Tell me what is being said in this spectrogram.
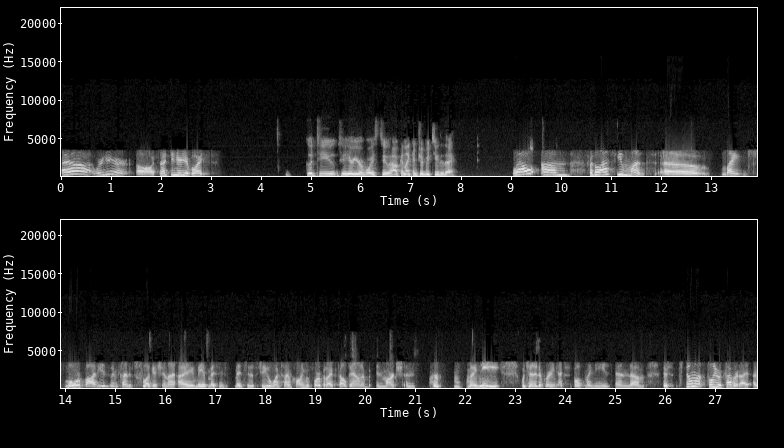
Yeah, we're here. Oh, it's nice to hear your voice. Good to you to hear your voice too. How can I contribute to you today? Well, um, for the last few months, uh, my lower body has been kind of sluggish, and I, I may have mentioned mentioned this to you one time calling before, but I fell down in March and hurt my knee, which ended up hurting actually both my knees, and um, they're still not fully recovered. I, I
